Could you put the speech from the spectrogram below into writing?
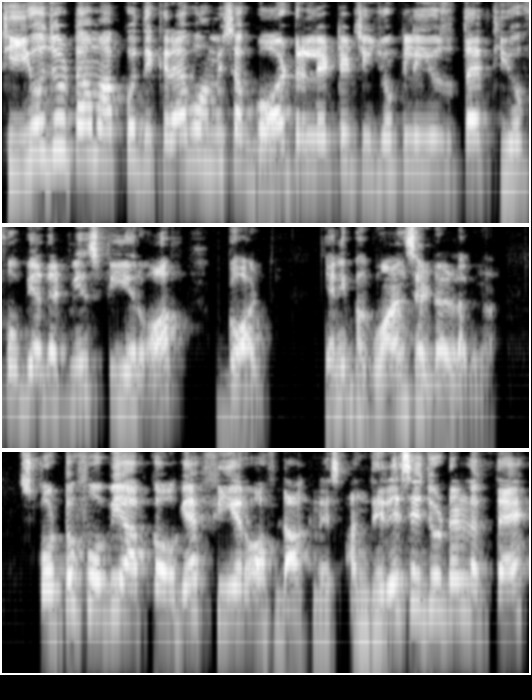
थियो जो टर्म आपको दिख रहा है, वो हमेशा गॉड रिलेटेड चीज़ों के लिए यूज़ होता है। Theophobia that means fear of God यानी भगवान से डर लगना। स्कोटोफोबिया आपका हो गया फियर ऑफ़ डार्कनेस अंधेरे से जो डर लगता है,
